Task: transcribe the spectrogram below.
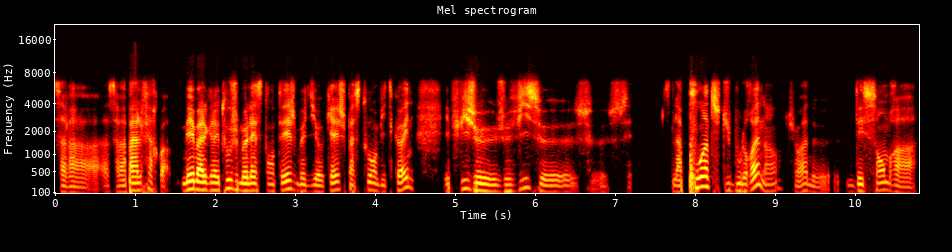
ça va, ça va pas le faire quoi. Mais malgré tout, je me laisse tenter, je me dis ok, je passe tout en Bitcoin et puis je, je vis ce, cette la pointe du bull run, hein, tu vois, de décembre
